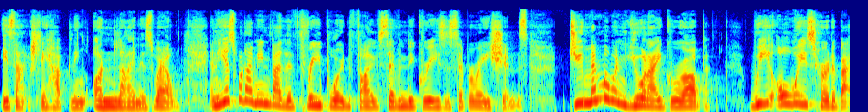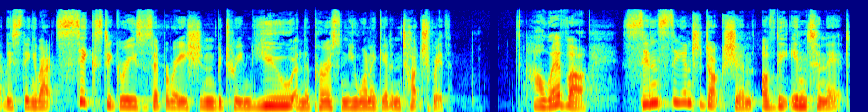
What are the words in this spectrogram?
is actually happening online as well. And here's what I mean by the 3.57 degrees of separations. Do you remember when you and I grew up? We always heard about this thing about six degrees of separation between you and the person you want to get in touch with. However, since the introduction of the internet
